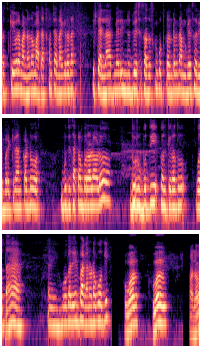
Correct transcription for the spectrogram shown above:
ಅಜ್ಜಿಯೋ ನಮ್ಮ ಅಣ್ಣನೋ ಮಾತಾಡ್ಕೊಂಡು ಚೆನ್ನಾಗಿರೋದ. ಇಷ್ಟೆಲ್ಲ ಆದಮೇಲೆ ಇನ್ನೂ ದ್ವೇಷ ಸಾಧಿಸ್ಕೊಂಡು ಕೂತ್ಕೊಂಡ್ರೆ ನಮಗೆ ಸರಿ ಬರೋಕ್ಕಿಲ್ಲ ಅಂದ್ಕೊಂಡು ಬುದ್ಧಿ ತಗೊಂಡು ಬರೋಳು ಅವಳು. ದುರ್ಬುದ್ಧಿ ಕಲ್ತಿರೋದು, ಗೊತ್ತಾ? ಹೋಗೋದೇನು ಬಾಗ ನೋಡೋಕೆ ಹೋಗಿ. ಅವ ಅವ ಅಲೋ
